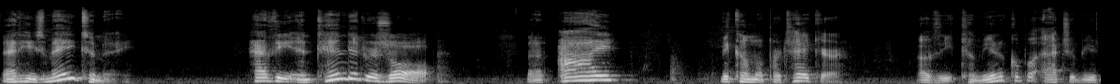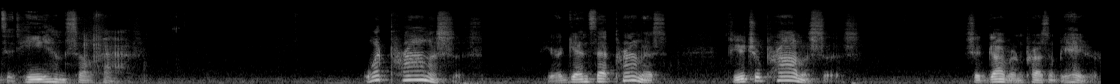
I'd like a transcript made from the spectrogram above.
that he's made to me, have the intended result that I become a partaker of the communicable attributes that he himself has. What promises? Here against that premise, future promises should govern present behavior.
